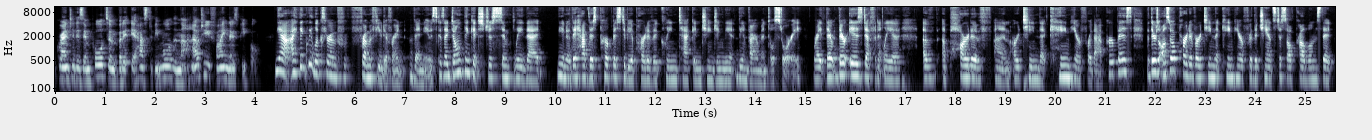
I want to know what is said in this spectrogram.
granted is important, but it, it has to be more than that. How do you find those people? Yeah, I think we look through them f- from a few different venues because I don't think it's just simply that you know they have this purpose to be a part of a clean tech and changing the the environmental story right there there is definitely a, a, a part of um, our team that came here for that purpose. But there's also a part of our team that came here for the chance to solve problems that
